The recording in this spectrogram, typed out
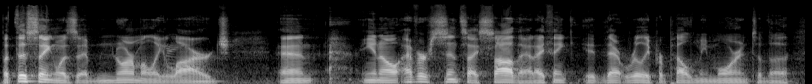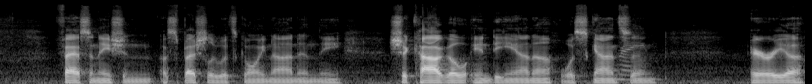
but this thing was abnormally large. And, you know, ever since I saw that, I think it, that really propelled me more into the fascination, especially what's going on in the Chicago, Indiana, Wisconsin area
